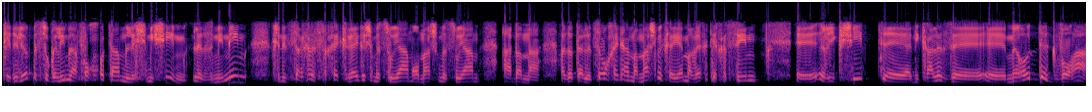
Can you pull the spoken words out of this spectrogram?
כדי להיות מסוגלים להפוך אותם לשמישים, לזמינים, כשנצטרך לשחק רגש מסוים או משהו מסוים הבמה. אז אתה לצורך העניין ממש מקיים מערכת יחסים אה, רגשית, אה, אני אקרא לזה, אה, מאוד גבוהה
